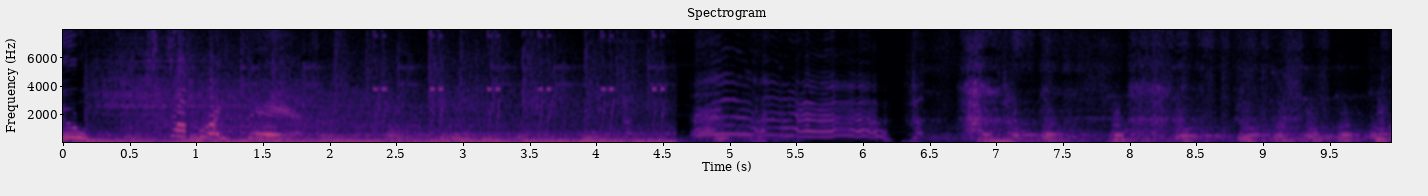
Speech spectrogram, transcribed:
you! Stop right there! Ah!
